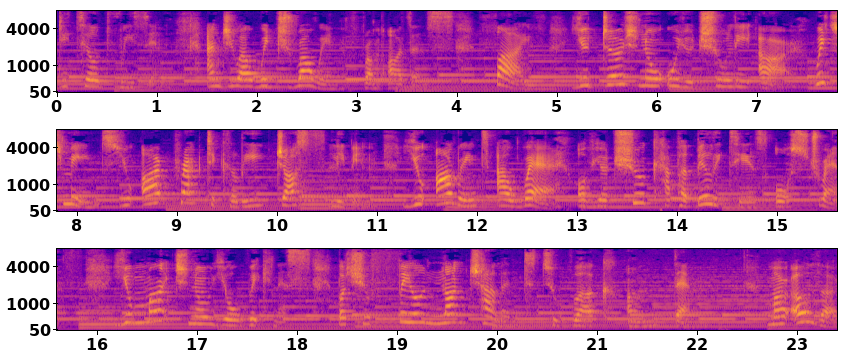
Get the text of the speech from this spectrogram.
detailed reason and you are withdrawing from others. 5. You don't know who you truly are, which means you are practically just living. You aren't aware of your true capabilities or strength. You might know your weakness, but you feel nonchalant to work on them. Moreover,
